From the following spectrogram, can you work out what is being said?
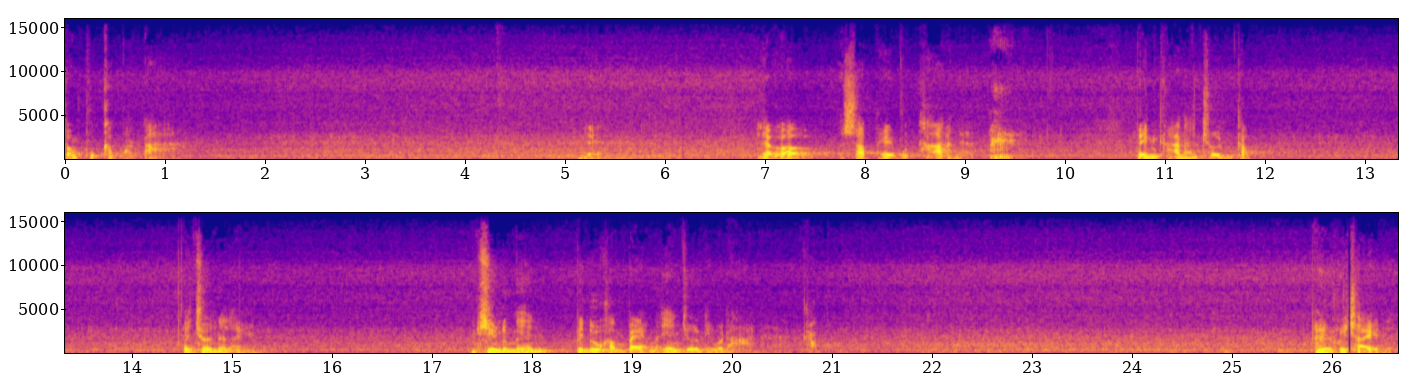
ต้องทุกขปาตาเนี่ยแล้วก็สัพเพพุทธาเนี่ย เป็นการอัญเชิญกลับอัญเชิญอะไร จริงหรือไม่อัญไปดูคำแปลไม่ได้อัญเชิญเทวดานะครับเออก็ใช่นะ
